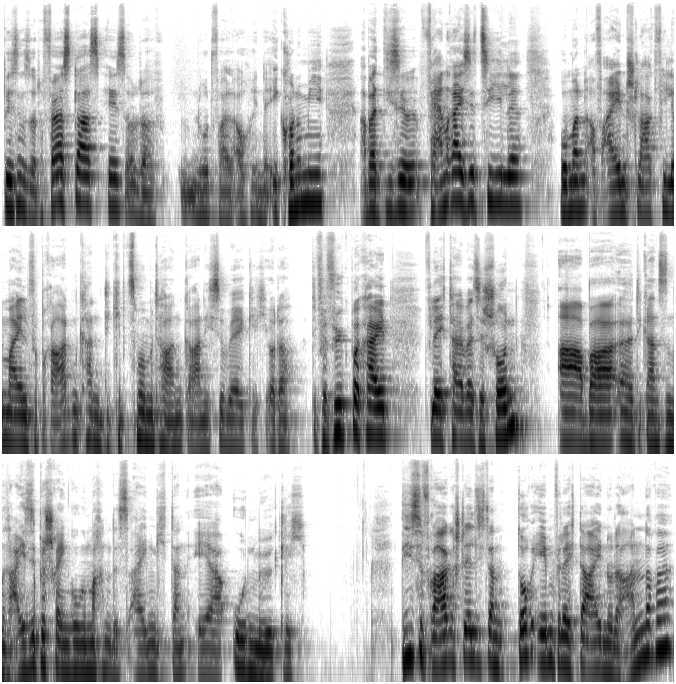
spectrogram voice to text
Business oder First Class ist oder im Notfall auch in der Economy. Aber diese Fernreiseziele, wo man auf einen Schlag viele Meilen verbraten kann, die gibt es momentan gar nicht so wirklich. Oder die Verfügbarkeit vielleicht teilweise schon, aber äh, die ganzen Reisebeschränkungen machen das eigentlich dann eher unmöglich. Diese Frage stellt sich dann doch eben vielleicht der ein oder andere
